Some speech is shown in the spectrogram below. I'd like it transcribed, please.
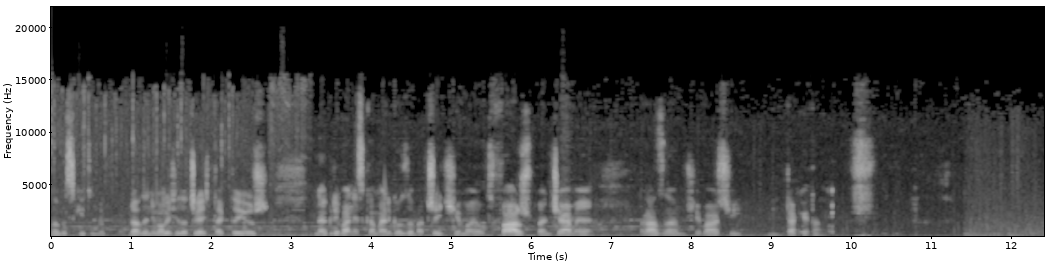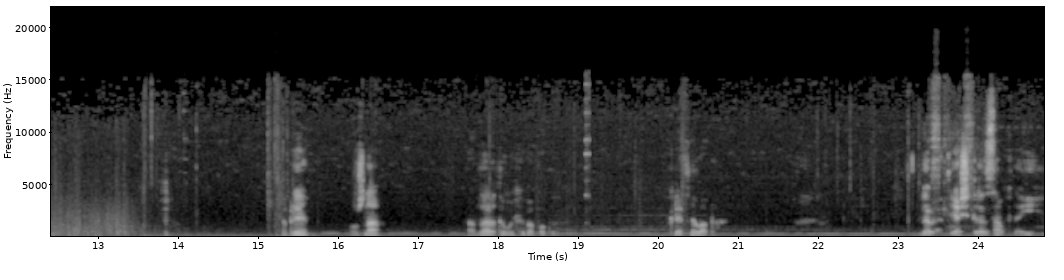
No bez kitu, naprawdę nie mogę się doczekać. Tak to już nagrywanie z kamerką, zobaczycie moją twarz, będziemy razem się bać i, takie tam. Dobry? Można? Tam, zaraz to mój chyba pokój. Krew na. Dobra, ja się teraz zamknę i...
